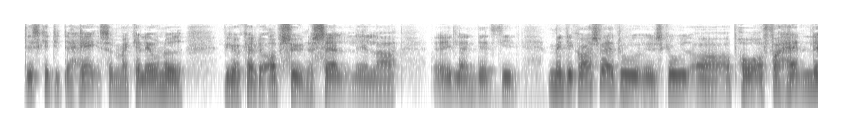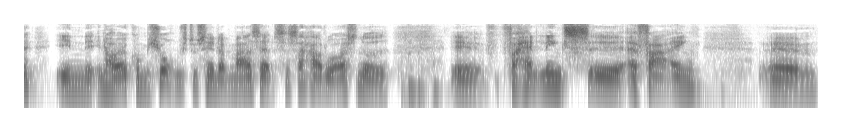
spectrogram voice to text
det skal de da have, så man kan lave noget, vi kan kalde det opsøgende salg, eller øh, et eller andet den stil. Men det kan også være, at du øh, skal ud og, og prøve at forhandle en, en højere kommission, hvis du sender meget salg, så så har du også noget øh, forhandlingserfaring. Øh, øhm,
